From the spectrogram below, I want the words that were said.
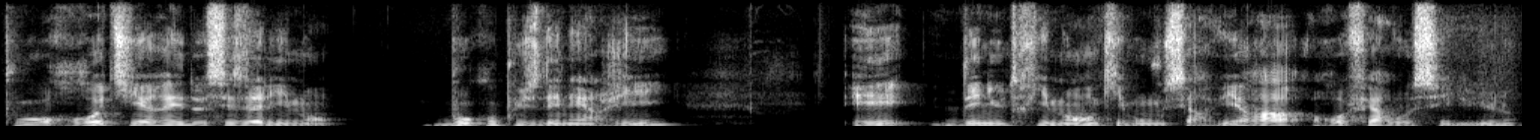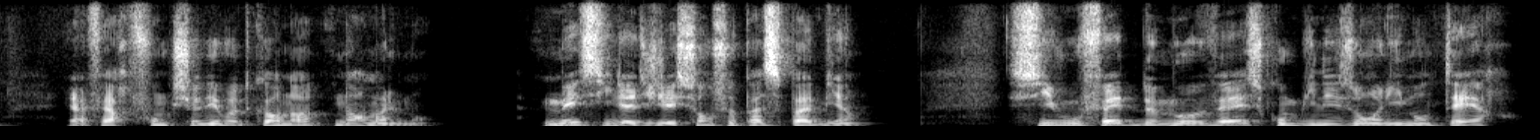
pour retirer de ces aliments beaucoup plus d'énergie et des nutriments qui vont vous servir à refaire vos cellules et à faire fonctionner votre corps normalement. Mais si la digestion ne se passe pas bien, si vous faites de mauvaises combinaisons alimentaires,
